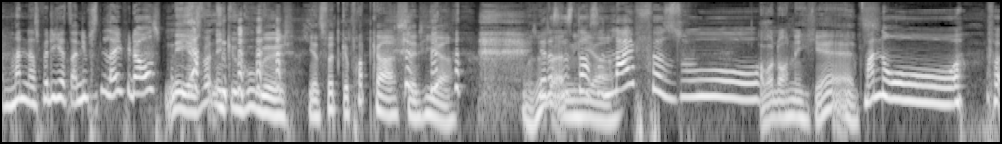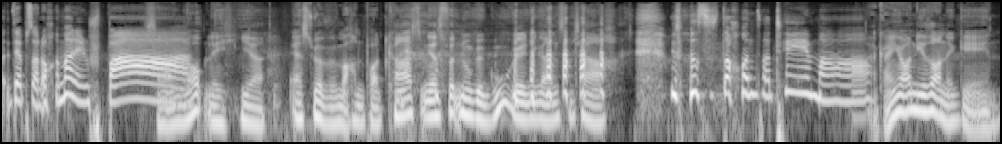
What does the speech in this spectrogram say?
Oh Mann, das würde ich jetzt am liebsten gleich wieder ausprobieren. Nee, jetzt wird nicht gegoogelt. Jetzt wird gepodcastet hier. Wo sind Ja, das wir ist denn doch hier? so ein Live-Versuch. Aber doch nicht jetzt. Manno, selbst doch immer den Das ist Spaß. unglaublich hier. Erst wir machen Podcast und jetzt wird nur gegoogelt den ganzen Tag. Das ist doch unser Thema. Da kann ich auch in die Sonne gehen.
